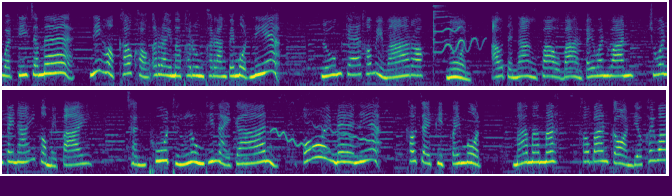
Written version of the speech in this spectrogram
หวัดดีจ้ะแม่ นี่หอบข้าวของอะไรมาพรุงพรังไปหมดเนี่ย ลุงแกเขาไม่มาหรอก โน่น เอาแต่นั่งเฝ้าบ้านไปวันๆ ชวนไปไหนก็ไม่ไป ฉันพูดถึงลุงที่ไหนกัน โอ้ยแม่เนี่ย เข้าใจผิดไปหมด มามามาเข้าบ้านก่อนเดี๋ยวค่อยว่า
